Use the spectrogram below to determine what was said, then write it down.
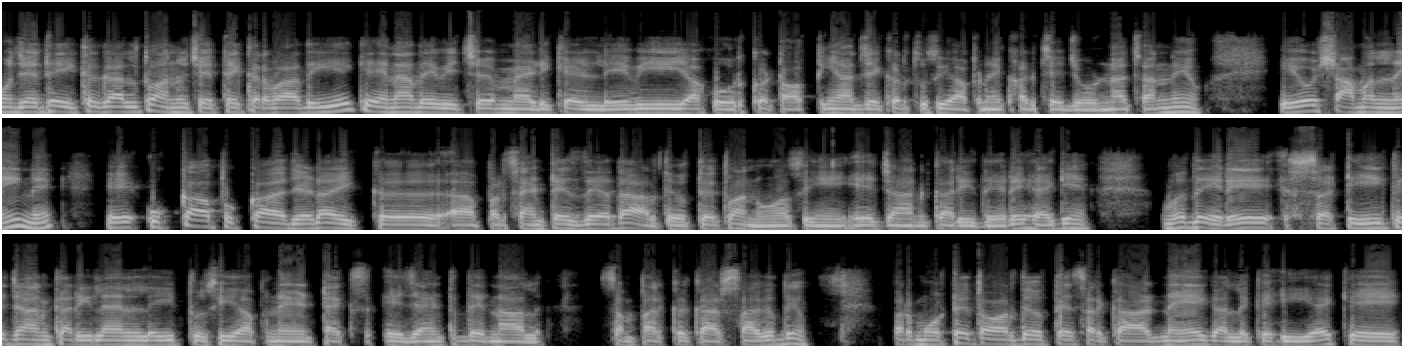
ਹੁਣ ਜੇ ਇੱਥੇ ਇੱਕ ਗੱਲ ਤੁਹਾਨੂੰ ਚੇਤੇ ਕਰਵਾ ਦਈਏ ਕਿ ਇਹਨਾਂ ਦੇ ਵਿੱਚ ਮੈਡੀਕਲ ਲੇਵੀ ਜਾਂ ਹੋਰ ਕਟੌਤੀਆਂ, ਜੇਕਰ ਤੁਸੀਂ ਆਪਣੇ ਖਰਚੇ ਜੋੜਨਾ ਚਾਹੁੰਦੇ ਹੋ, ਇਹ ਉਹ ਸ਼ਾਮਲ ਨਹੀਂ ਨੇ। ਇਹ ਉੱਕਾ ਪੁੱਕਾ ਜਿਹੜਾ ਇੱਕ ਪਰਸੈਂਟੇਜ ਦੇ ਆਧਾਰ ਤੇ ਉੱਤੇ ਤੁਹਾਨੂੰ ਅਸੀਂ ਇਹ ਜਾਣਕਾਰੀ ਦੇ ਰਹੇ ਹੈਗੇ ਵਧੇਰੇ ਸਟੀਕ ਜਾਣਕਾਰੀ ਲੈਣ ਲਈ ਤੁਸੀਂ ਆਪਣੇ ਟੈਕਸ ਏਜੰਟ ਦੇ ਨਾਲ ਸੰਪਰਕ ਕਰ ਸਕਦੇ ਹੋ। ਪਰ ਮੋٹے ਤੌਰ ਦੇ ਉੱਤੇ ਸਰਕਾਰ ਨੇ ਇਹ ਗੱਲ ਕਹੀ ਹੈ ਕਿ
